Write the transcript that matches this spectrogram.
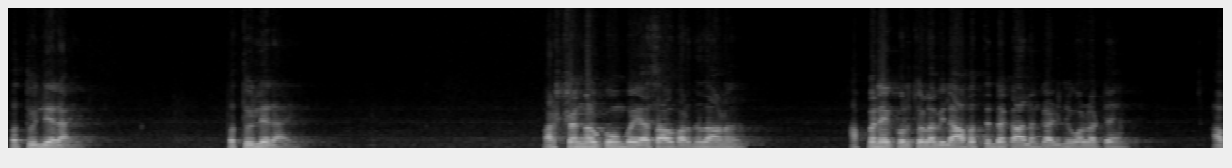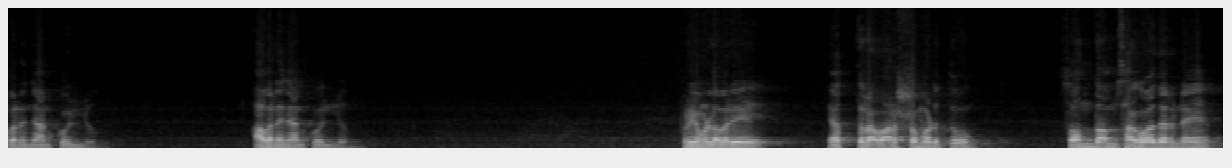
ഇപ്പം തുല്യരായി. ഇപ്പം തുല്യരായി. വർഷങ്ങൾക്ക് മുമ്പ് ഏസാവ് പറഞ്ഞതാണ് അപ്പനെക്കുറിച്ചുള്ള വിലാപത്തിന്റെ കാലം കഴിഞ്ഞുകൊള്ളട്ടെ. അവനെ ഞാൻ കൊല്ലും. അവനെ ഞാൻ കൊല്ലും. പ്രിയമുള്ളവരെ എത്ര വർഷമെടുത്തു സ്വന്തം സഹോദരനെ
